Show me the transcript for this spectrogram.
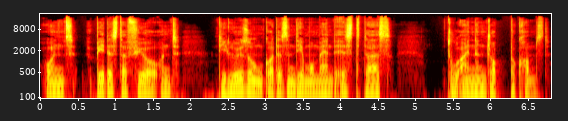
und betest dafür und die Lösung Gottes in dem Moment ist, dass du einen Job bekommst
